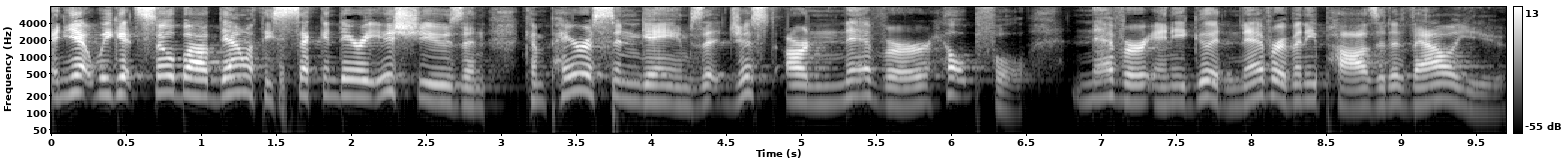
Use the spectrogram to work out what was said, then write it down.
And yet we get so bogged down with these secondary issues and comparison games that just are never helpful, never any good, never of any positive value.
